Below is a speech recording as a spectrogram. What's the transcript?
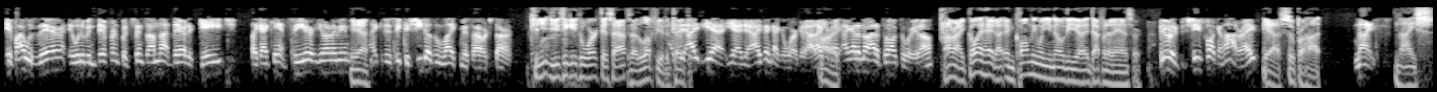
if I was there, it would have been different. But since I'm not there to gauge, like I can't see her, you know what I mean? Yeah. I can just see because she doesn't like Miss Howard Stern. Can you? Do you think you could work this out? 'Cause I'd love for you to take I, it. yeah, yeah, yeah. I think I can work it out. I, All right. I, I got to know how to talk to her, you know? All right, go ahead uh, and call me when you know the uh, definite answer. Dude, she's fucking hot, right? Yeah, super hot. Nice. Nice.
